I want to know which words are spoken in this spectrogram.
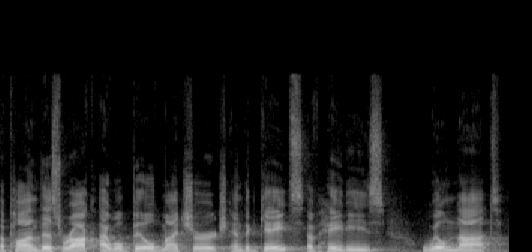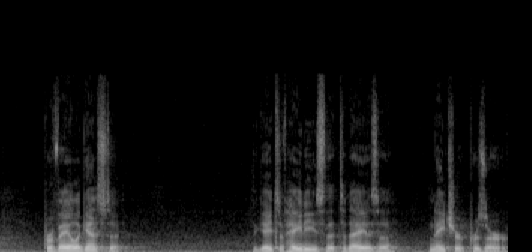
Upon this rock I will build my church, and the gates of Hades will not prevail against it. The gates of Hades, that today is a nature preserve,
